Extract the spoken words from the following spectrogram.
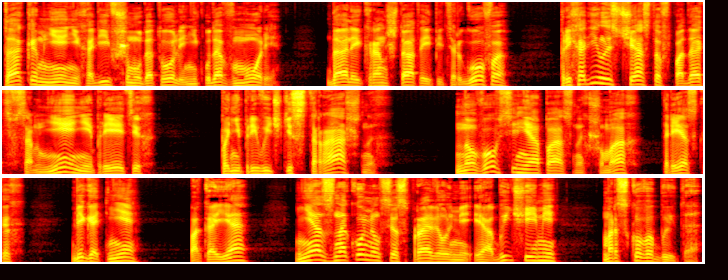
Так и мне, не ходившему до толи никуда в море, далее Кронштадта и Петергофа, приходилось часто впадать в сомнения при этих, по непривычке страшных, но вовсе не опасных шумах, тресках, беготне, пока я не ознакомился с правилами и обычаями, морского быта.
